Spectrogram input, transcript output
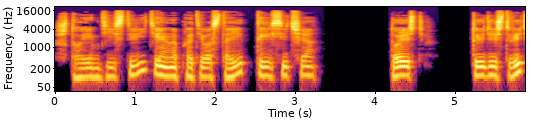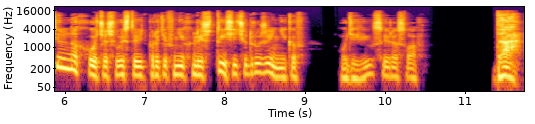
что им действительно противостоит тысяча. То есть ты действительно хочешь выставить против них лишь тысячу дружинников? Удивился Ярослав. Да.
